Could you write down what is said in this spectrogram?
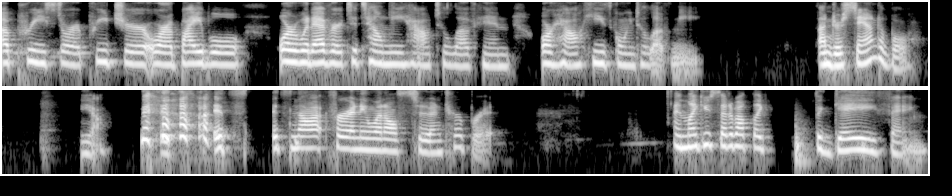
a priest or a preacher or a Bible or whatever to tell me how to love him or how he's going to love me. Understandable. Yeah. it's, it's it's not for anyone else to interpret. And like you said about like the gay thing,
